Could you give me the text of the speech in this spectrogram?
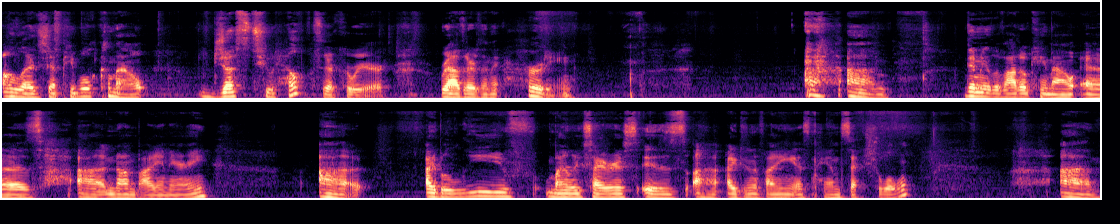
allege that people come out just to help their career rather than it hurting um, Demi Lovato came out as uh, non binary. Uh, I believe Miley Cyrus is uh, identifying as pansexual. Um,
